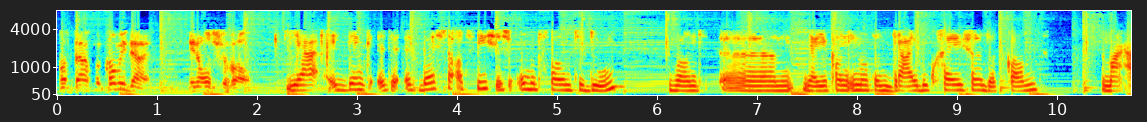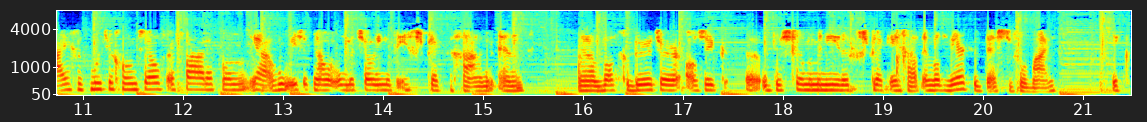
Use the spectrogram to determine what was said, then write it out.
Want daar kom je daar, in ons geval. Ja, ik denk het, het beste advies is om het gewoon te doen. Want ehm, ja, je kan iemand een draaiboek geven, dat kan. Maar eigenlijk moet je gewoon zelf ervaren van ja, hoe is het nou om met zo iemand in gesprek te gaan. En eh, wat gebeurt er als ik eh, op verschillende manieren het gesprek inga. En wat werkt het beste voor mij? Ik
